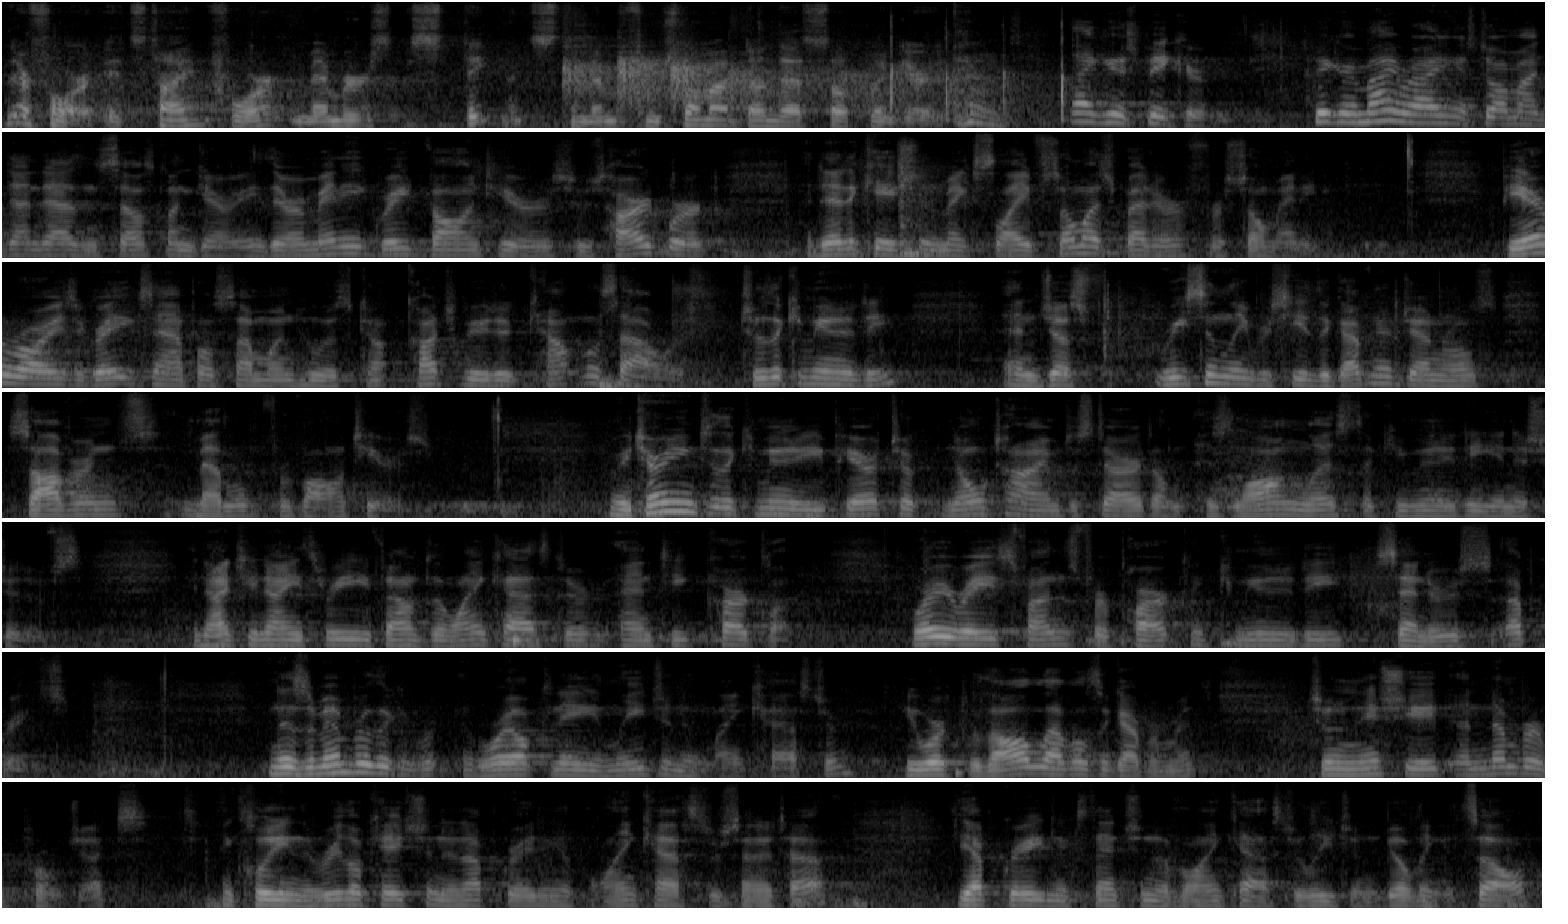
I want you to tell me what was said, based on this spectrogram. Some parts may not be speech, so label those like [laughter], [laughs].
Therefore, it's time for members' statements. The member from Stormont Dundas, South Glengarry. [clears throat] Thank you, Speaker. Speaker, in my riding of Stormont Dundas and South Glengarry, there are many great volunteers whose hard work and dedication makes life so much better for so many. Pierre Roy is a great example of someone who has co contributed countless hours to the community and just recently received the Governor General's Sovereign's Medal for Volunteers. Returning to the community, Pierre took no time to start his long list of community initiatives. In 1993, he founded the Lancaster Antique Car Club, where he raised funds for park and community centres upgrades. And as a member of the Royal Canadian Legion in Lancaster, he worked with all levels of government to initiate a number of projects, including the relocation and upgrading of the Lancaster Cenotaph, the upgrade and extension of the Lancaster Legion building itself,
